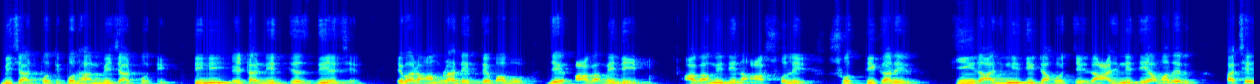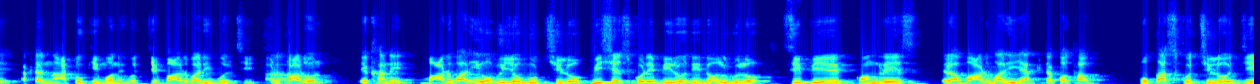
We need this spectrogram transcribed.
বিচারপতি, প্রধান বিচারপতি। তিনি এটা নির্দেশ দিয়েছেন। এবার আমরা দেখতে পাবো যে আগামী দিন আগামী দিন আসলে সত্যিকারের কি রাজনীতিটা হচ্ছে। রাজনীতি আমাদের কাছে একটা নাটকই মনে হচ্ছে, বারবারই বলছি। আর কারণ এখানে বারবারই অভিযোগ উঠছিল, বিশেষ করে বিরোধী দলগুলো সিপিএফ কংগ্রেস, এরা বারবারই একটা কথা প্রকাশ করছিল যে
